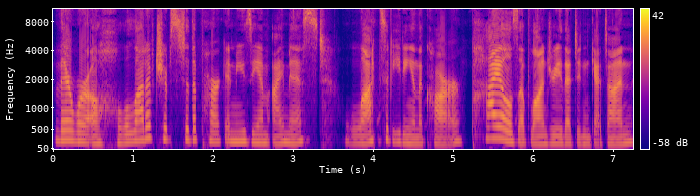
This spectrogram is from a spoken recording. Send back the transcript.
There were a whole lot of trips to the park and museum I missed, lots of eating in the car, piles of laundry that didn't get done,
